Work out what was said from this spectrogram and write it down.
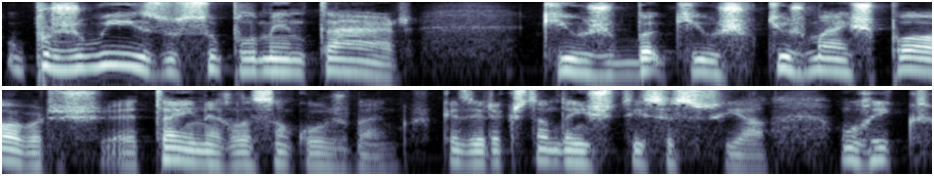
o prejuízo suplementar que os, que os, que os mais pobres uh, têm na relação com os bancos. Quer dizer, a questão da injustiça social. Um rico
